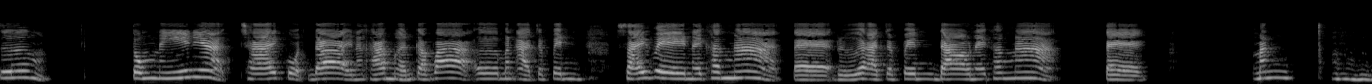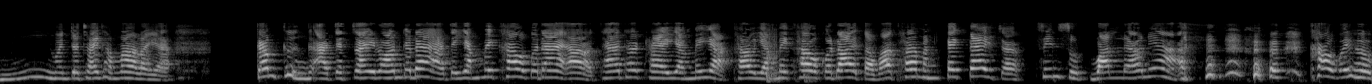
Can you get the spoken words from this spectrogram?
ซึ่งตรงนี้เนี่ยใช้กดได้นะคะ เหมือนกับว่าเออมันอาจจะเป็นไซด์เวย์ในข้างหน้า แต่หรืออาจจะเป็นดาวในข้างหน้า แต่มันมันจะใช้คำว่าอะไรอะ่ะ ก้ากึ่งอาจจะใจร้อนก็ได้ อาจจะยังไม่เข้าก็ได้อ่าถ้าถ้าใครยังไม่อยากเข้ายังไม่เข้าก็ได้ แต่ว่าถ้ามันใกล้ๆจะสิ้นสุดวันแล้วเนี่ย เข้าไปเถอะ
